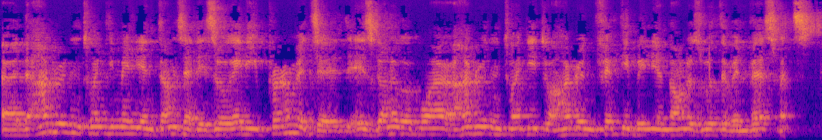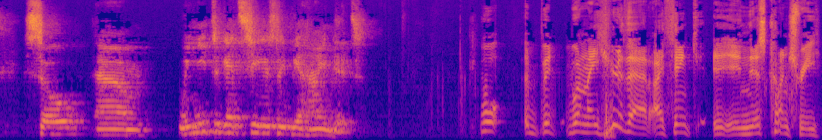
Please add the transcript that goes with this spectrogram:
uh, the 120 million tons that is already permitted is going to require 120 to 150 billion dollars worth of investments. So um, we need to get seriously behind it. Well, but when I hear that, I think in this country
